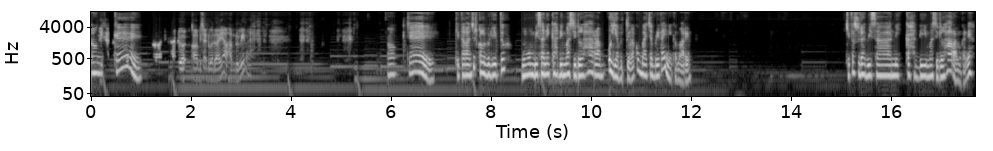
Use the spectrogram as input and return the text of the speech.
oke. Dua- Kalau bisa dua-duanya alhamdulillah. Oke, kita lanjut kalau begitu. Mumpung bisa nikah di Masjidil Haram. Oh iya betul, aku baca berita ini kemarin. Kita sudah bisa nikah di Masjidil Haram kan ya?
